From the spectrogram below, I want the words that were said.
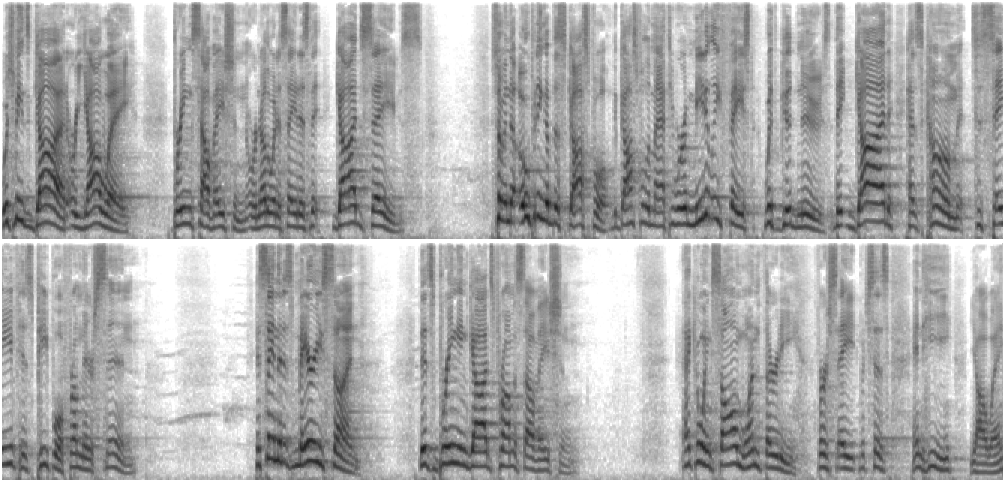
which means God or Yahweh brings salvation. Or another way to say it is that God saves. So, in the opening of this gospel, the gospel of Matthew, we're immediately faced with good news that God has come to save his people from their sin. It's saying that it's Mary's son that's bringing God's promised salvation. Echoing Psalm 130, verse 8, which says, And he, Yahweh,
